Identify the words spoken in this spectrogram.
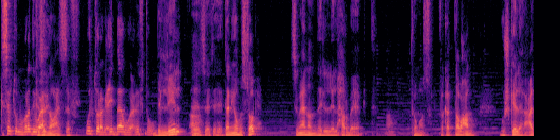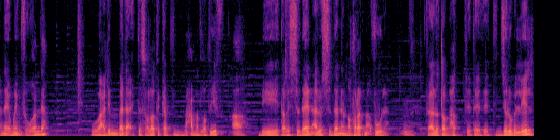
كسبتوا المباراة دي واحد. كسبنا 1-0 وأنتوا راجعين بقى وعرفتوا. بالليل آه. آه. تاني يوم الصبح سمعنا إن ال- الحرب قامت آه. في مصر. فكانت طبعا مشكلة قعدنا يومين في أوغندا وبعدين بدأ اتصالات الكابتن محمد لطيف آه طب السودان قالوا السودان المطارات مقفولة مم. فقالوا طب هت- ت- ت- تنزلوا بالليل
